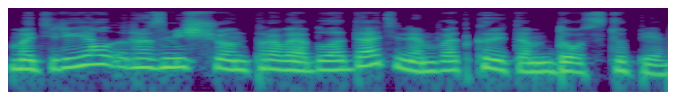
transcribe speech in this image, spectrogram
Материал размещен правообладателем в открытом доступе.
